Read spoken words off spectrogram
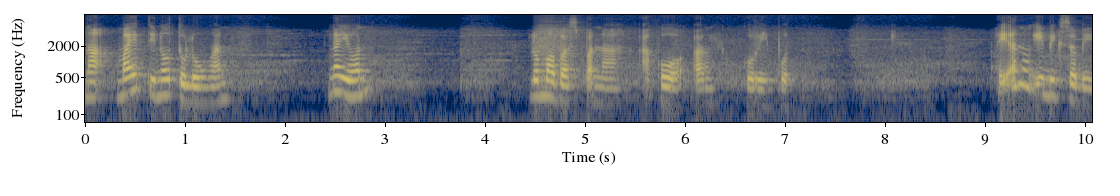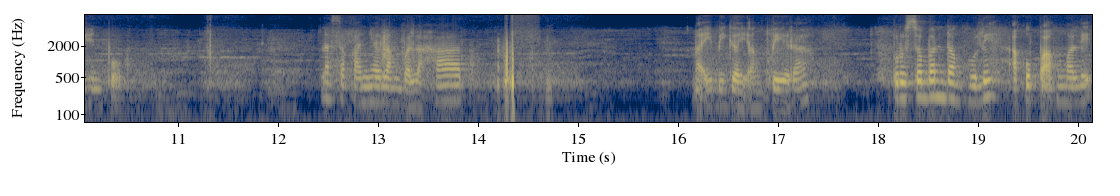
na may tinutulungan. Ngayon, lumabas pa na ako ang kuripot. Ay anong ibig sabihin po? Nasa kanya lang ba lahat? Maibigay ang pera? Pero sa bandang huli, ako pa ang mali.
